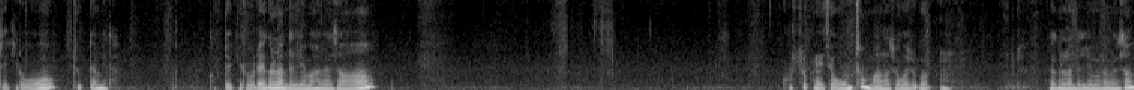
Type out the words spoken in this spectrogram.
겉뜨기로 쭉 뜹니다. 겉뜨기로 레글란 늘림을 하면서 코스가 이제 엄청 많아져가지고 음. 레글란 늘림을 하면서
